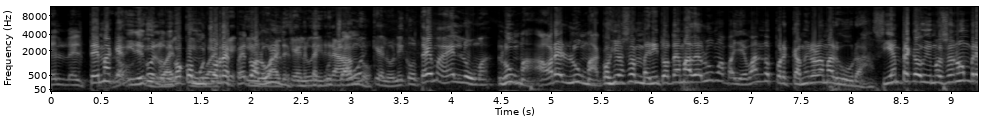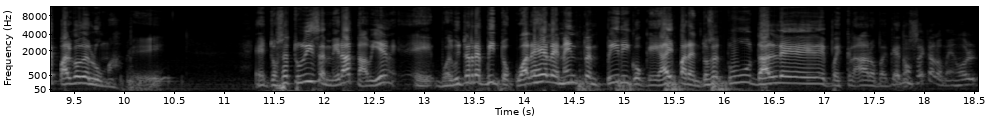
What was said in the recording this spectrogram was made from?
el, tema que, y digo, lo digo con mucho respeto a Lourdes, que, Luis Raúl, que el único tema es Luma. Luma, ahora es Luma, ha cogido San Benito tema de Luma para llevarnos por el camino de la amargura. Siempre que oímos ese nombre es para algo de Luma. Sí. Entonces tú dices, mira, está bien, eh, vuelvo y te repito, ¿cuál es el elemento empírico que hay para entonces tú darle, pues claro, pues que no sé, que a lo mejor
